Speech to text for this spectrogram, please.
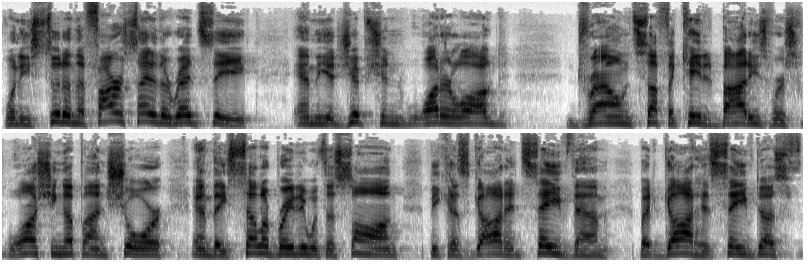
when he stood on the far side of the Red Sea and the Egyptian waterlogged drowned, suffocated bodies were washing up on shore, and they celebrated with a song because God had saved them. But God has saved us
